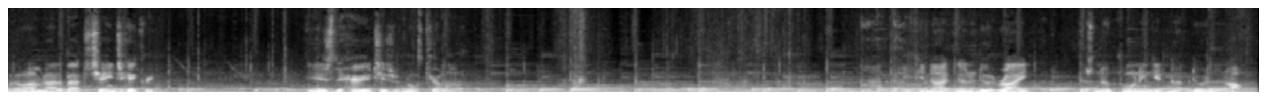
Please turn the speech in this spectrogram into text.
Well, I'm not about to change a hickory. It is the heritage of North Carolina. If you're not going to do it right, there's no point in getting up doing it at all.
